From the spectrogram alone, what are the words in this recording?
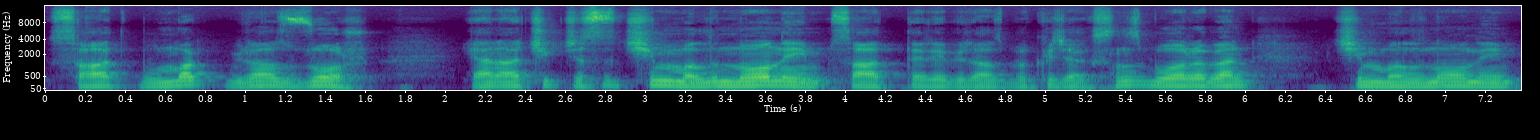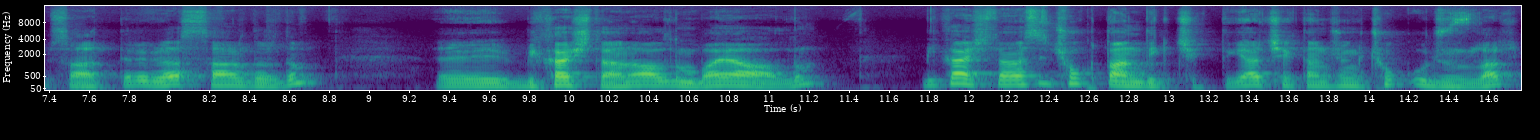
saat bulmak biraz zor. Yani açıkçası Çin malı no name saatlere biraz bakacaksınız. Bu ara ben Çin malı no name saatlere biraz sardırdım. E, birkaç tane aldım, bayağı aldım. Birkaç tanesi çok dandik çıktı. Gerçekten çünkü çok ucuzlar.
